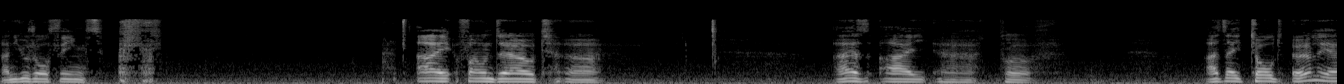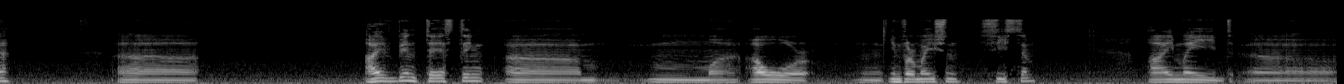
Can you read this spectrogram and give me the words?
unusual things. I found out uh, as I uh, as I told earlier, uh, I've been testing um, our um, information system. I made, uh,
